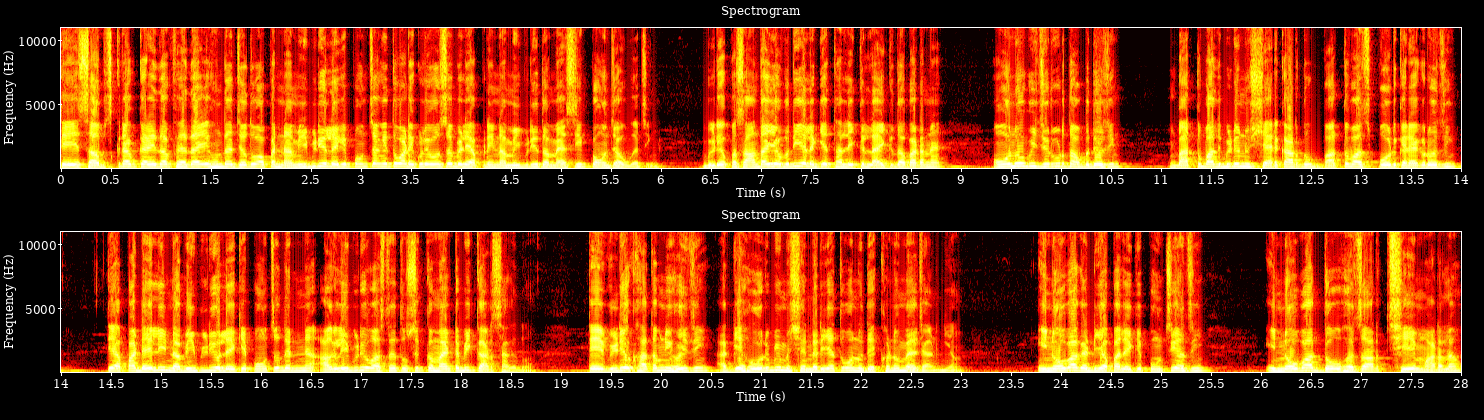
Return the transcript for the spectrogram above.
ਤੇ ਸਬਸਕ੍ਰਾਈਬ ਕਰੇ ਦਾ ਫਾਇਦਾ ਇਹ ਹੁੰਦਾ, ਜਦੋਂ ਆਪਾਂ ਨਵੀਂ ਵੀਡੀਓ ਲੈ ਕੇ ਪਹੁੰਚਾਂਗੇ, ਤੁਹਾਡੇ ਕੋਲੇ ਉਸ ਵੇਲੇ ਆਪਣੀ ਨਵੀਂ ਵੀਡੀਓ ਦਾ ਮੈਸੇਜ ਪਹੁੰਚ ਜਾਊਗਾ ਜੀ। ਵੀਡੀਓ ਪਸੰਦ ਆਈ ਹੋ ਵਧੀਆ ਲੱਗੀ, ਥੱਲੇ ਇੱਕ ਲਾਈਕ ਦਾ ਬਟਨ ਹੈ। ਉਹਨੂੰ ਵੀ ਜਰੂਰ ਦੱਬ ਦਿਓ ਜੀ। ਵੱਧ ਤੋਂ ਵੱਧ ਵੀਡੀਓ ਨੂੰ ਸ਼ੇਅਰ ਕਰ ਦਿਓ, ਵੱਧ ਤੋਂ ਵੱਧ ਸਪੋਰਟ ਕਰਿਆ ਕਰੋ ਜੀ। ਤੇ ਆਪਾਂ ਡੇਲੀ ਨਵੀਂ ਵੀਡੀਓ ਲੈ ਕੇ ਪਹੁੰਚਦੇ ਰਹਿੰਦੇ ਹਾਂ। ਅਗਲੀ ਵੀਡੀਓ ਵਾਸਤੇ ਤੁਸੀਂ ਕਮੈਂਟ ਵੀ ਕਰ ਸਕਦੇ ਹੋ। ਤੇ ਵੀਡੀਓ ਖਤਮ ਨਹੀਂ ਹੋਈ ਜੀ, ਅੱਗੇ ਹੋਰ ਵੀ ਮਸ਼ੀਨਰੀਆਂ ਤੁਹਾਨੂੰ ਦੇਖਣ ਨੂੰ ਮਿਲ ਜਾਣਗੀਆਂ। ਇਨੋਵਾ ਗੱਡੀ ਆਪਾਂ ਲੈ ਕੇ ਪਹੁੰਚੇ ਹਾਂ ਜੀ। ਇਨੋਵਾ 2006 ਮਾਡਲ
